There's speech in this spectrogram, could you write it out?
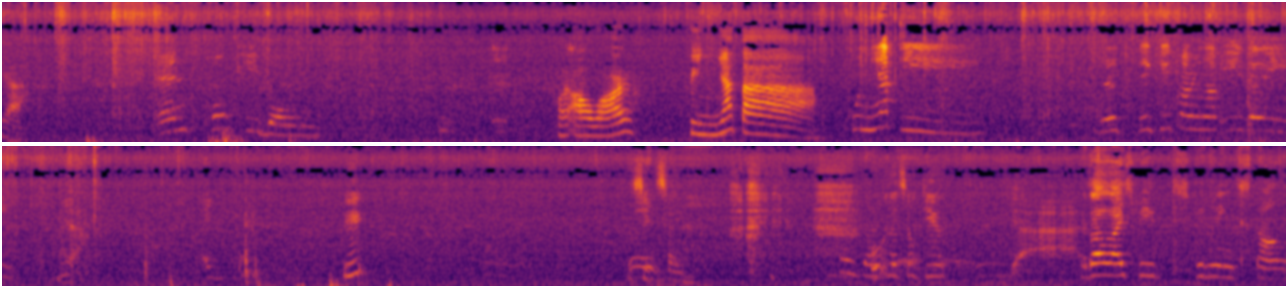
Yeah. and For our piñata. Punyaki. They, they keep coming up easily. Yeah. See? What's Wait. inside? Oh, that's so cute. Yeah. I got my speed spinning tongue.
